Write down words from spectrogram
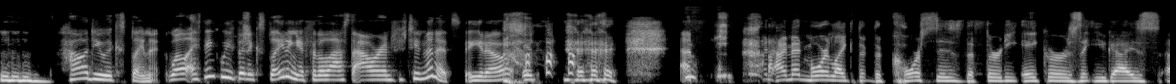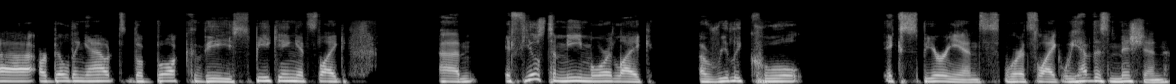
How do you explain it? Well, I think we've been explaining it for the last hour and 15 minutes, you know? um, I meant more like the, the courses, the 30 acres that you guys uh, are building out, the book, the speaking. It's like, um, it feels to me more like a really cool experience where it's like we have this mission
